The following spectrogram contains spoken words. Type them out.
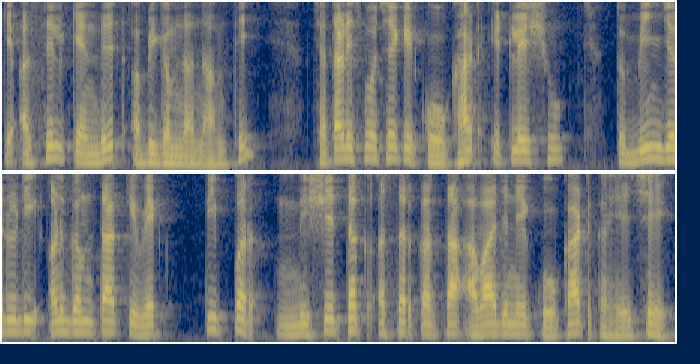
કે અસિલ કેન્દ્રિત અભિગમના નામથી? છેતાળીસમો છે કે ઘોઘાટ એટલે શું? તો બિનજરૂરી, અણગમતા કે વ્યક્તિ પર નિષેધક અસર કરતા અવાજને ઘોઘાટ કહે છે.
